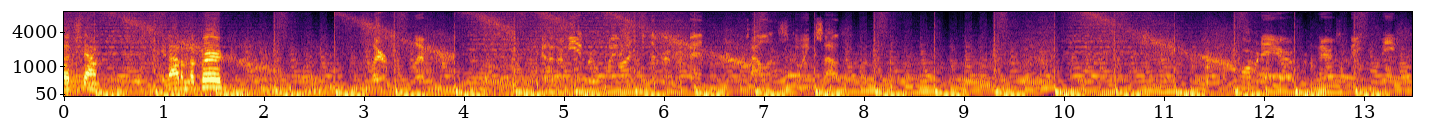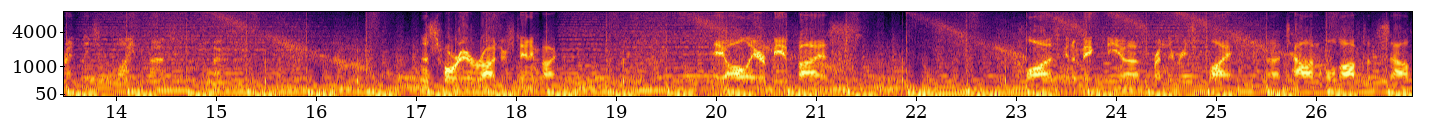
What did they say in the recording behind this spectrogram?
Touchdown. Get out of my bird. Clear, limb. Gonna be in front in the riverbed. Talons going south. Forward air, prepare to make the friendly supply pass. This is forward air roger, standing by. Hey, all air be advised. Claw is going to make the uh, friendly resupply. Uh, Talon hold off to the south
